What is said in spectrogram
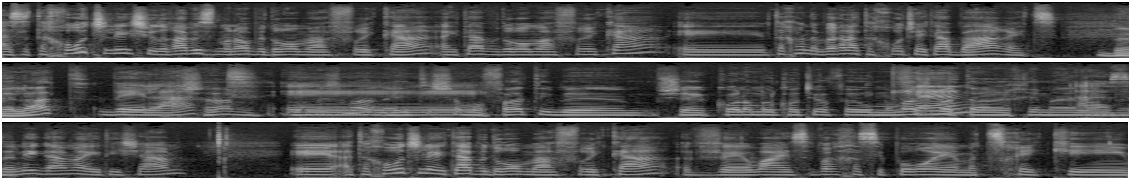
אז התחרות שלי שודרה בזמנו בדרום אפריקה, הייתה בדרום אפריקה, אה, תכף נדבר על התחרות שהייתה בארץ, באילת? באילת. עכשיו, לא אה, מזמן, הייתי שם, הופעתי, שכל המלכות יופי היו ממש כן? בתאריכים האלה. אז אני גם הייתי שם. Uh, התחרות שלי הייתה בדרום אפריקה, ווואי, אני אספר לך סיפור מצחיק, כי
